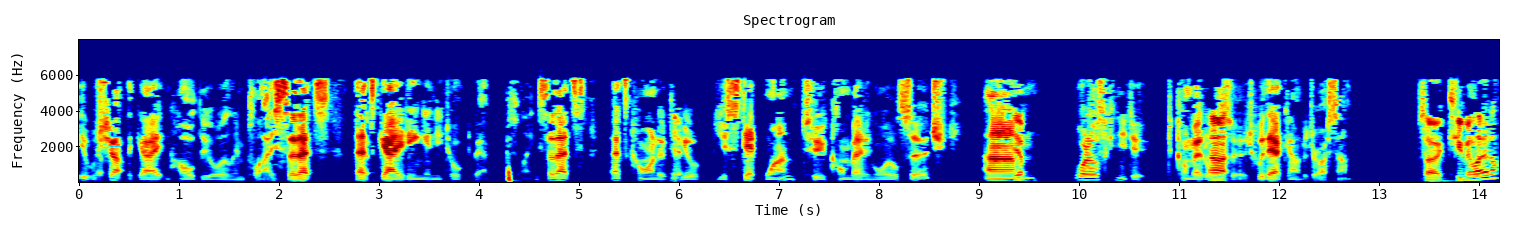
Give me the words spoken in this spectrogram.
It will Yep. shut the gate and hold the oil in place. So that's that's gating, and you talked about baffling. So that's that's kind of Yep. your your step one to combating oil surge. Um, Yep. What else can you do to combat oil Uh, surge without going to dry sump? So accumulator.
